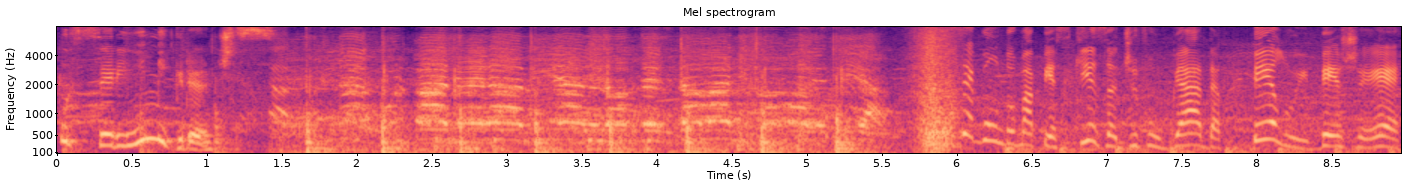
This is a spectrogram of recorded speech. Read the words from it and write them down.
por serem imigrantes. Segundo uma pesquisa divulgada pelo IBGE,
